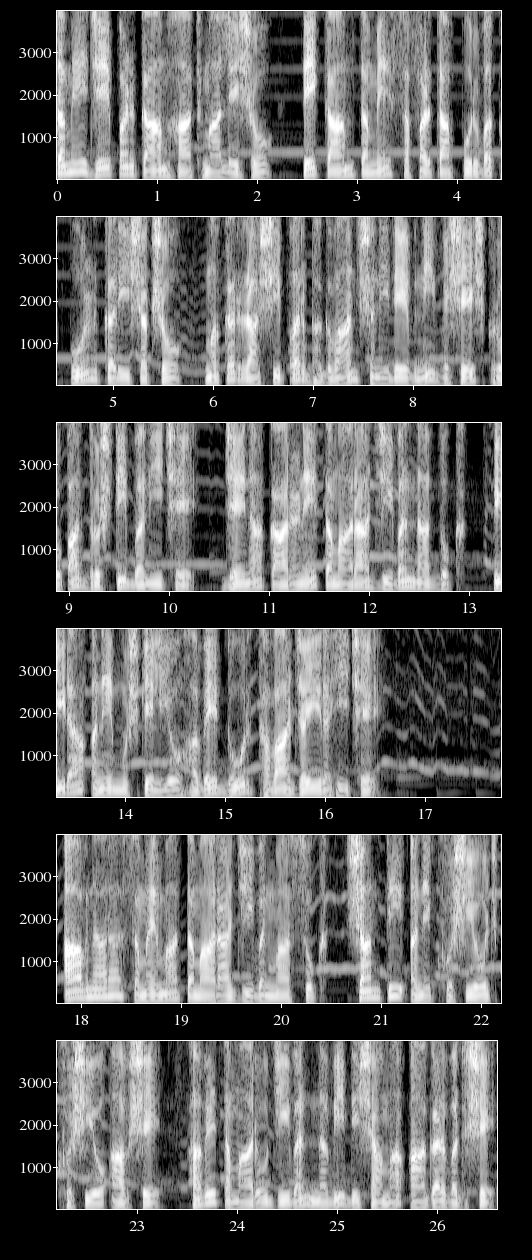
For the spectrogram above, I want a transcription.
તમે જે પણ કામ હાથમાં લેશો, તે કામ તમે સફળતાપૂર્વક પૂર્ણ કરી શકશો મકર રાશિ પર ભગવાન શનિદેવની વિશેષ કૃપા દૃષ્ટિ બની છે, જેના કારણે તમારા જીવનના દુઃખ, પીડા અને મુશ્કેલીઓ હવે દૂર થવા જઈ રહી છે. આવનારા સમયમાં તમારા જીવનમાં સુખ, શાંતિ અને ખુશીઓ જ ખુશીઓ આવશે, હવે તમારું જીવન નવી દિશામાં આગળ વધશે.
